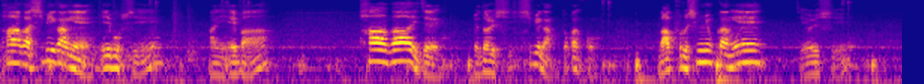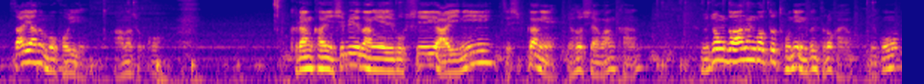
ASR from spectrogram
파가 12강에 7시 아니 에바. 파가 이제 8시 12강 똑같고. 마프로 16강에 10시. 사이아는 뭐 거의 안 하셨고. 그랑카인 11강에 7시 아인이 이제 10강에 6시하고 한칸 요 정도 하는 것도 돈이 은근 들어가요 그리고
